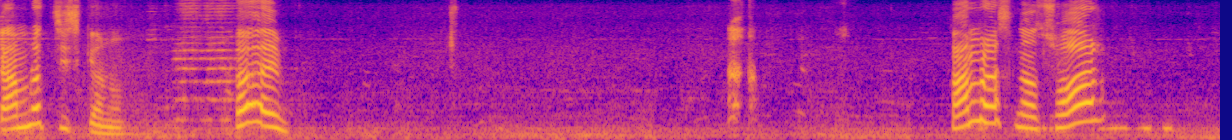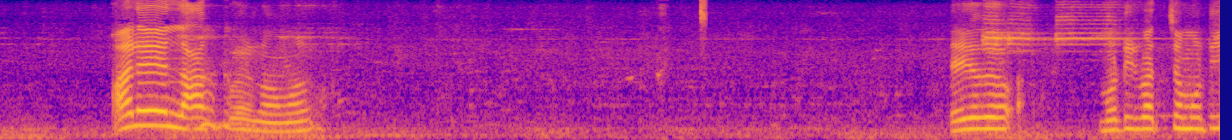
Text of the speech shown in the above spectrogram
কামড়াচ্ছিস কেন? কামড়াস না, সর। আরে, লাগবে না আমার। এই মোটির বাচ্চা মোটি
